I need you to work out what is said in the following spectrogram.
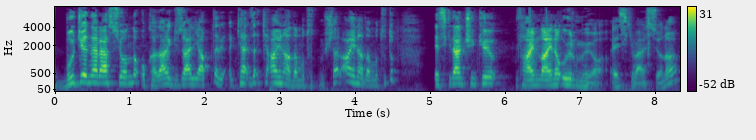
bu jenerasyonda o kadar güzel yaptılar ki aynı adamı tutmuşlar. Aynı adamı tutup eskiden çünkü timeline'a uymuyor eski versiyonu.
